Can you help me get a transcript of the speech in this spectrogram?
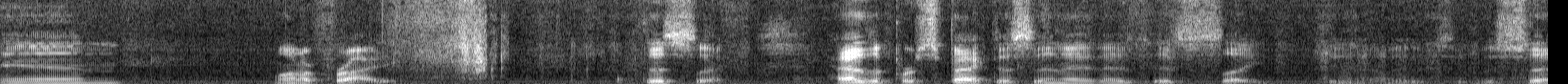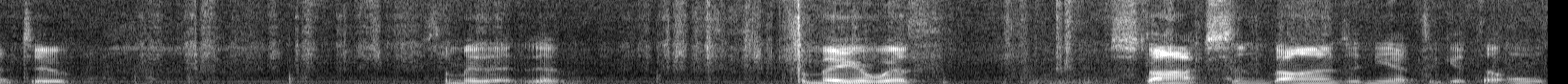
and on a Friday this thing has a prospectus in it. It's, it's like you know, it's, it's sent to somebody that, that familiar with stocks and bonds, and you have to get the whole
